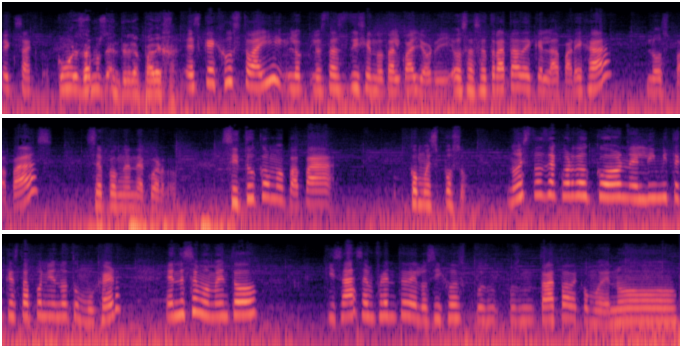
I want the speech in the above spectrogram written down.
Exacto. ¿Cómo le estamos entre la pareja? Es que justo ahí lo, lo estás diciendo tal cual, Jordi. O sea, se trata de que la pareja, los papás, se pongan de acuerdo. Si tú como papá, como esposo, no estás de acuerdo con el límite que está poniendo tu mujer, en ese momento, quizás enfrente de los hijos, pues, pues trata de como de no...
